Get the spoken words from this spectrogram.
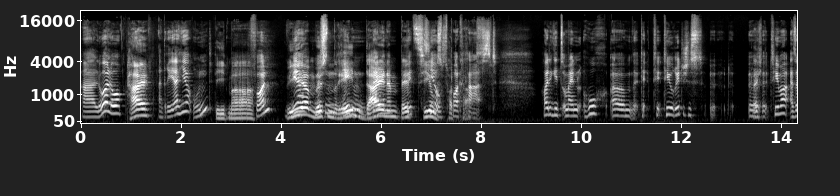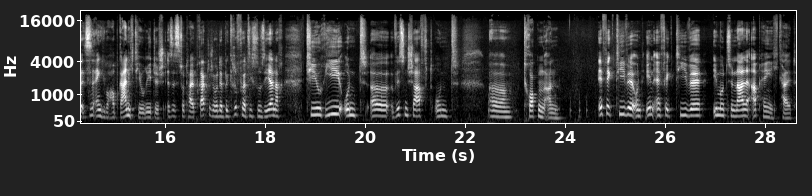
Hallo, hallo. Hi, Andrea hier und Dietmar. von Wir müssen reden, deinem Beziehungspodcast. Heute geht es um ein hoch ähm, the the theoretisches äh, äh? Thema. Also es ist eigentlich überhaupt gar nicht theoretisch. Es ist total praktisch, aber der Begriff hört sich so sehr nach Theorie und äh, Wissenschaft und äh, trocken an. Effektive und ineffektive emotionale Abhängigkeit.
